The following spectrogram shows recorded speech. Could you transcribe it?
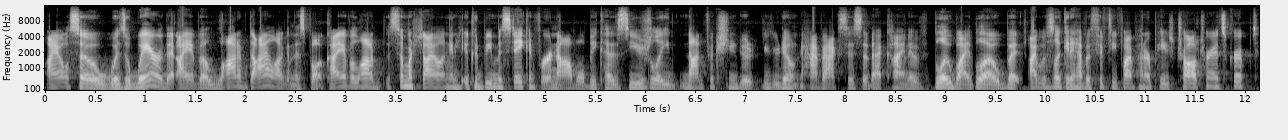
I also was aware that I have a lot of dialogue in this book. I have a lot of, so much dialogue, and it could be mistaken for a novel because usually nonfiction, you don't have access to that kind of blow by blow. But I was lucky to have a 55 500 page trial transcript.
